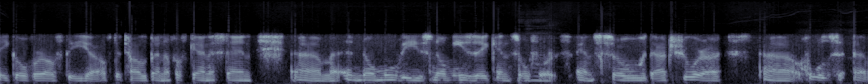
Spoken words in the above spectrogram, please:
takeover of the uh, of the Taliban of Afghanistan, um, and no movies, no music, and so mm-hmm. forth. And so that shura uh, holds uh,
